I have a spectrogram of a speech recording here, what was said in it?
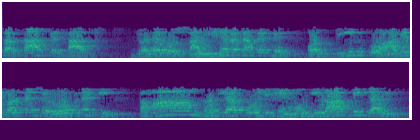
سرکار کے ساتھ جو ہے وہ سازشیں رچاتے تھے اور دین کو آگے بڑھنے سے روکنے کی تمام گھٹیا کوششیں ان کی رات دن جاری۔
